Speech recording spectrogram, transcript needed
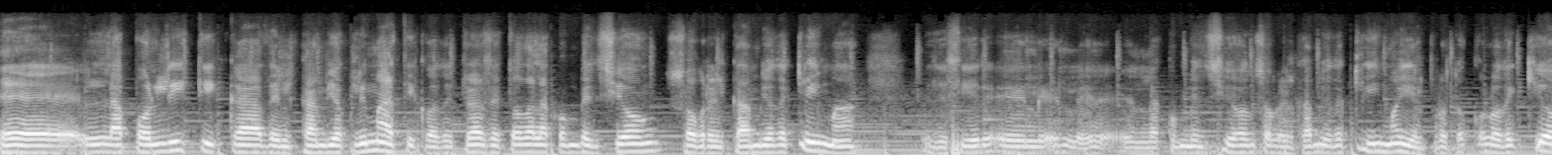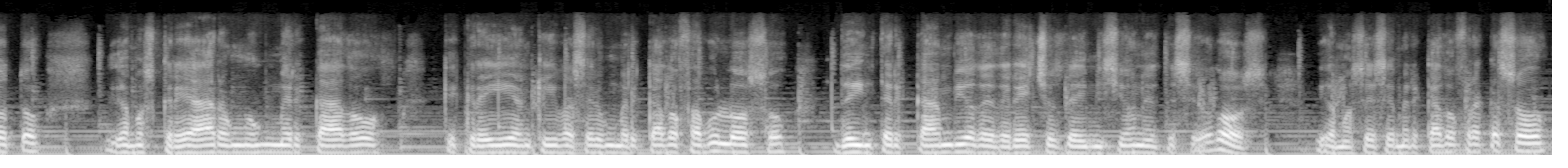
eh, la política del cambio climático, detrás de toda la convención sobre el cambio de clima, es decir, la convención sobre el cambio de clima y el protocolo de Kioto, digamos, crearon un mercado que creían que iba a ser un mercado fabuloso de intercambio de derechos de emisiones de CO2. Digamos, ese mercado fracasó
